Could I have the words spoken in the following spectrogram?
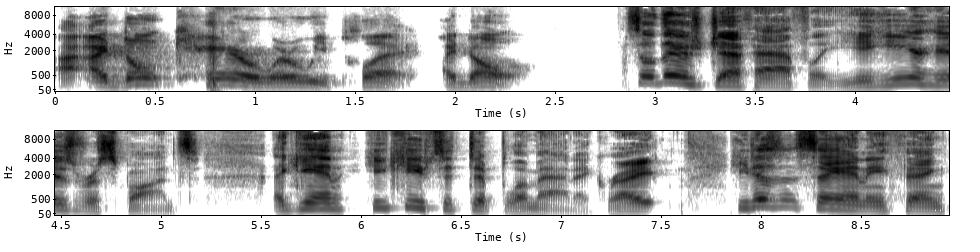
I, I don't care where we play. I don't. So there's Jeff Hafley. You hear his response. Again, he keeps it diplomatic, right? He doesn't say anything.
